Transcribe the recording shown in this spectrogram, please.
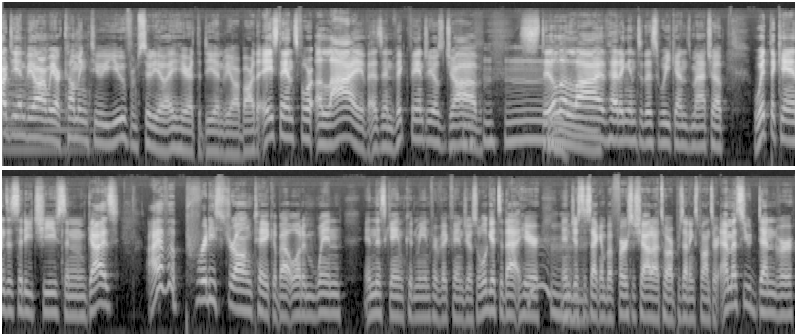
Are DNVR and we are coming to you from Studio A here at the DNVR bar. The A stands for alive, as in Vic Fangio's job. Mm-hmm. Still alive heading into this weekend's matchup with the Kansas City Chiefs. And guys, I have a pretty strong take about what a win in this game could mean for Vic Fangio. So we'll get to that here mm. in just a second. But first, a shout out to our presenting sponsor, MSU Denver.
